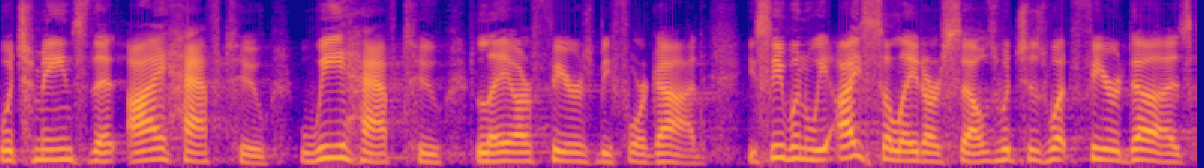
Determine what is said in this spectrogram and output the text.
which means that I have to, we have to lay our fears before God. You see, when we isolate ourselves, which is what fear does,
